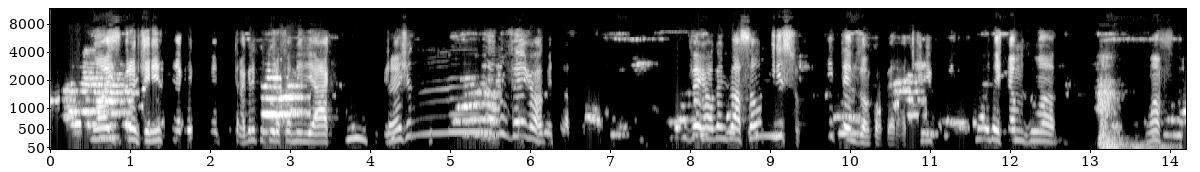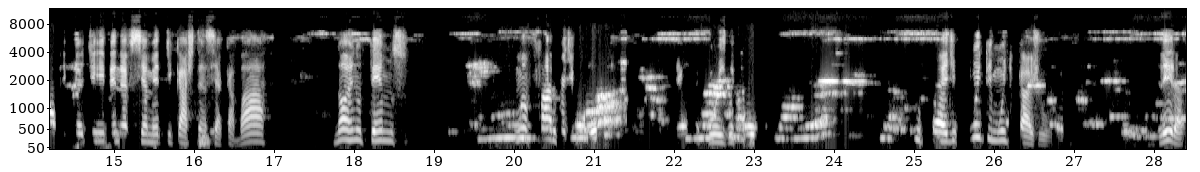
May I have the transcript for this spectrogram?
nós, granjenses, agricultura familiar aqui, granja, não, eu não vejo organização. Eu vejo a organização nisso. E temos uma cooperativa, nós deixamos uma, uma fábrica de beneficiamento de castanha se acabar, nós não temos uma fábrica de coisa que perde muito e muito caju. Lira,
